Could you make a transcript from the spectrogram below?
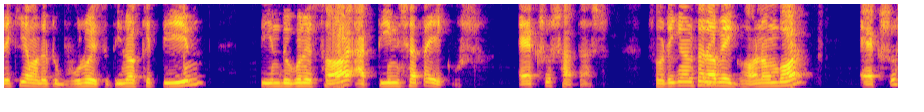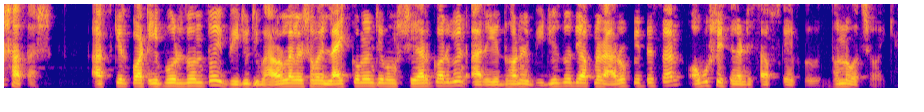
দেখি আমাদের একটু ভুল হয়েছে। তিন অক্ষে তিন তিন দুগুণে ছয় আর তিন সাতা একুশ। একশো সাতাশ। সঠিক অ্যান্সার হবে ঘ নম্বর একশো সাতাশ। আজকের পাঠ এই পর্যন্তই। ভিডিওটি ভালো লাগলে সবাই লাইক কমেন্ট এবং শেয়ার করবেন। আর এই ধরনের ভিডিও যদি আপনারা আরও পেতে চান, অবশ্যই চ্যানেলটি সাবস্ক্রাইব করবেন। ধন্যবাদ সবাইকে।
